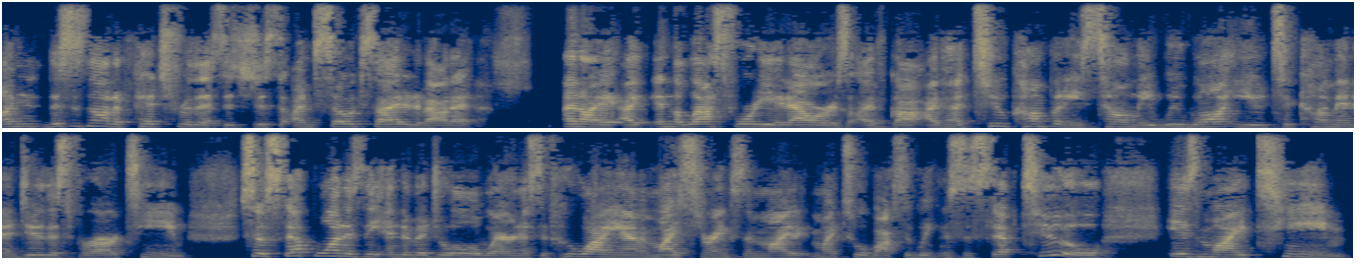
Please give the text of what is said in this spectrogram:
I'm, this is not a pitch for this. It's just, I'm so excited about it and I, I, in the last 48 hours i've got i've had two companies tell me we want you to come in and do this for our team. So step one is the individual awareness of who i am and my strengths and my my toolbox of weaknesses. Step two is my team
